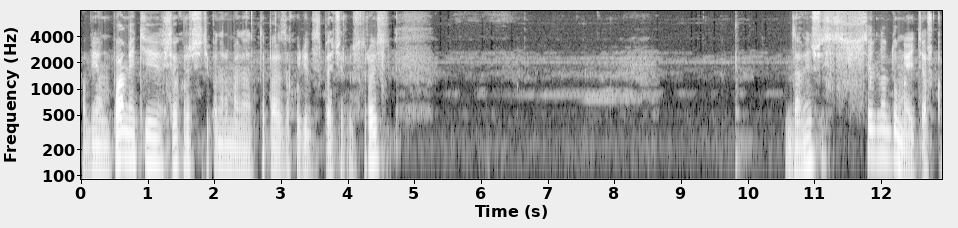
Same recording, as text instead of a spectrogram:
Об'єм пам'яті, все, коротше, типу нормально. Тепер заходжу в диспетчер устройств. Да, він щось сильно думає тяжко.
